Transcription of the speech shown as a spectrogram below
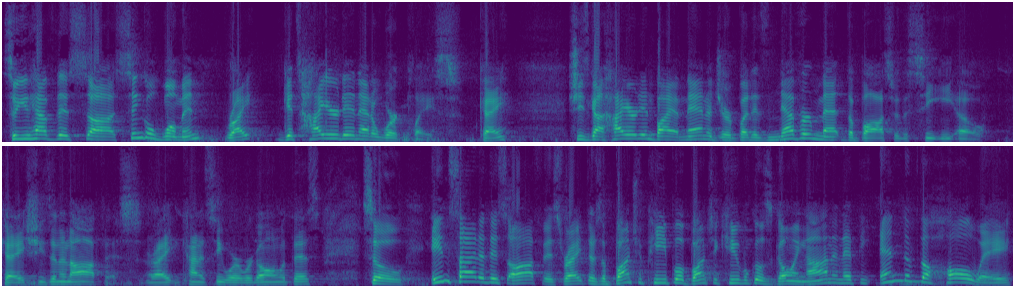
So you have this uh, single woman, right, gets hired in at a workplace, okay? She's got hired in by a manager, but has never met the boss or the CEO. Okay, she's in an office, right? You kind of see where we're going with this. So, inside of this office, right, there's a bunch of people, a bunch of cubicles going on, and at the end of the hallway,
